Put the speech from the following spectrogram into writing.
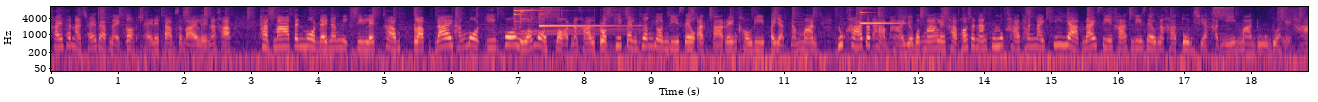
ใครถนัดใช้แบบไหนก็ใช้ได้ตามสบายเลยนะคะ ถัดมาเป็นโหมด Dynamic Select ค่ะ ปรับได้ทั้งโหมด Eco หรือว่าโหมด Sport นะคะ รถที่เป็นเครื่องยนต์ดีเซลอัตราเร่งเขาดีประหยัดน้ำมัน ลูกค้าจะถามหาเยอะมากๆเลยค่ะ เพราะฉะนั้นคุณลูกค้าท่านใดที่อยากได้ C Class ดีเซลนะคะ ตูนเชียร์คันนี้มาดูด่วนเลยค่ะ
